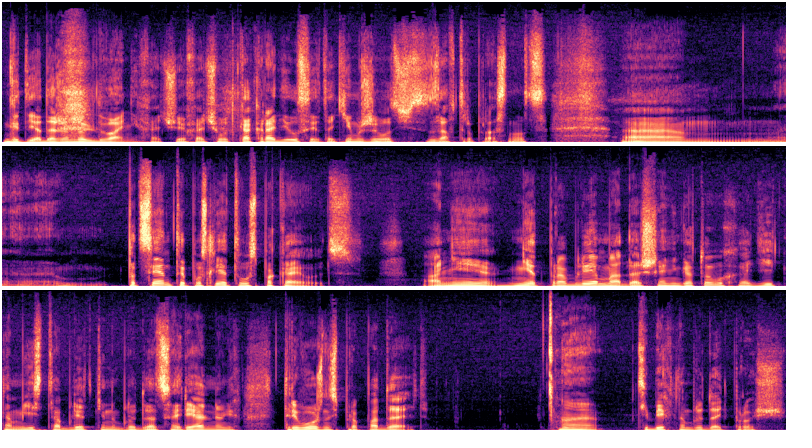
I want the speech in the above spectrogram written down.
Говорит, я даже 0,2 не хочу. Я хочу вот как родился, и таким же вот завтра проснуться. Пациенты после этого успокаиваются. Они, нет проблемы, а дальше они готовы ходить, там есть таблетки, наблюдаться. Реально у них тревожность пропадает. А, тебе их наблюдать проще.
